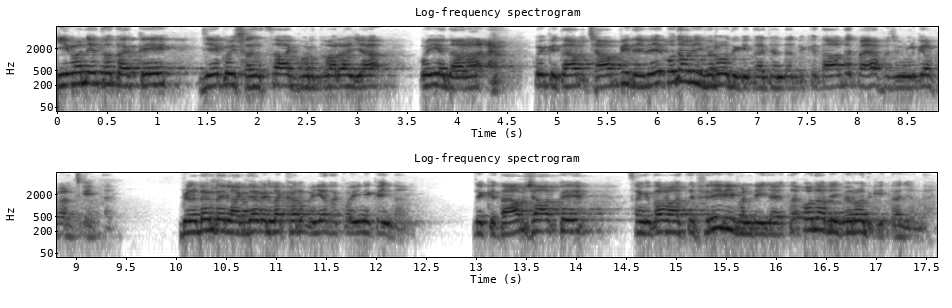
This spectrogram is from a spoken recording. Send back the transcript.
ਈਵਨ ਇੱਥੋਂ ਤੱਕ ਕਿ ਜੇ ਕੋਈ ਸੰਸਥਾ, ਗੁਰਦੁਆਰਾ ਜਾਂ ਕੋਈ ਅਦਾਰਾ, ਕੋਈ ਕਿਤਾਬ ਛਾਪ ਵੀ ਦੇਵੇ, ਉਹਦਾ ਵੀ ਵਿਰੋਧ ਕੀਤਾ ਜਾਂਦਾ ਵੀ ਕਿਤਾਬ ਦੇ ਪੈਸਾ ਫਜ਼ੂਲ ਕਿਉਂ ਖਰਚ ਕੀਤਾ? ਬਿਲਡਿੰਗ ਤੇ ਲੱਗ ਜਾਵੇ ਲੱਖ ਰੁਪਈਆ ਤਾਂ ਕੋਈ ਨਹੀਂ ਕਹਿੰਦਾ। ਜੇ ਕਿਤਾਬ ਛਾਪ ਕੇ ਸੰਗਤਾਂ ਵਾਸਤੇ ਫ੍ਰੀ ਵੀ ਵੰਡੀ ਜਾਏ ਤਾਂ ਉਹਦਾ ਵੀ ਵਿਰੋਧ ਕੀਤਾ ਜਾਂਦਾ।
